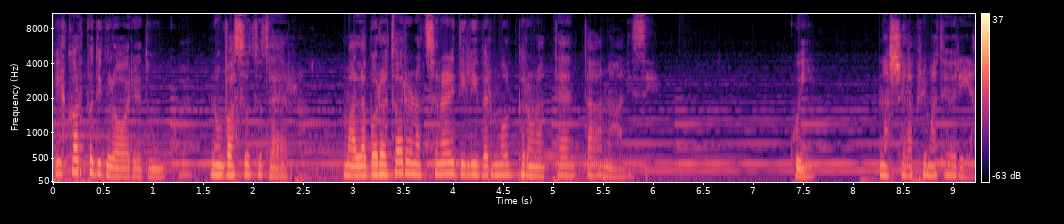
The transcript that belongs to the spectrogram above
Il corpo di Gloria, dunque, non va sottoterra, ma al Laboratorio Nazionale di Livermore per un'attenta analisi. Qui nasce la prima teoria.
